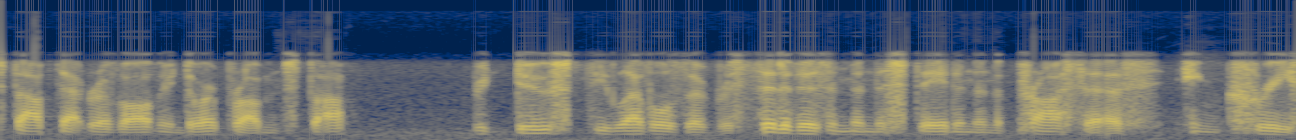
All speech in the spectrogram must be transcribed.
stop that revolving door problem, stop, reduce the levels of recidivism in the state, and in the process increase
